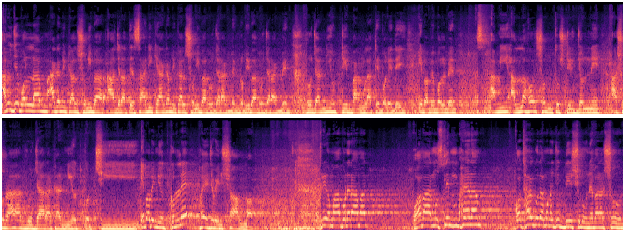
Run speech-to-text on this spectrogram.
আমি যে বললাম, আগামীকাল শনিবার, আজ রাতে সারিকে আগামীকাল শনিবার রোজা রাখবেন, রবিবার রোজা রাখবেন। রোজার নিয়তটি বাংলাতে বলে দেই। এভাবে বলবেন, আমি আল্লাহর সন্তুষ্টির জন্যে আশুরার রোজা রাখার নিয়ত করছি। এভাবে নিয়ত করলে হয়ে যাবে ইনশাআল্লাহ। প্রিয় মা বোনেরা আমার, ও আমার মুসলিম ভাইয়েরা কথাগুলো মনোযোগ দিয়ে শুনুন। এবার আসুন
